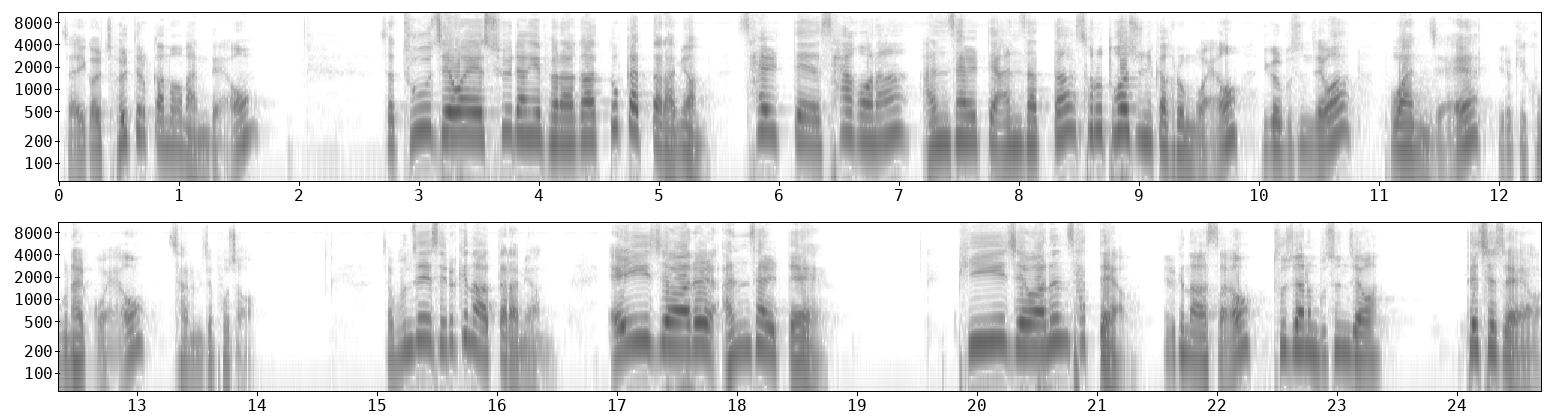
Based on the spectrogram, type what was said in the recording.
자 이걸 절대로 까먹으면 안 돼요 자, 두 재화의 수요량의 변화가 똑같다라면 살 때 사거나 안 살 때 안 샀다 서로 도와주니까 그런 거예요. 이걸 무슨 재화? 보완제 이렇게 구분할 거예요. 자 그럼 이제 보죠. 자 문제에서 이렇게 나왔다라면 A 재화를 안 살 때 B 재화는 샀대요. 이렇게 나왔어요. 두 재화는 무슨 재화? 대체제예요.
